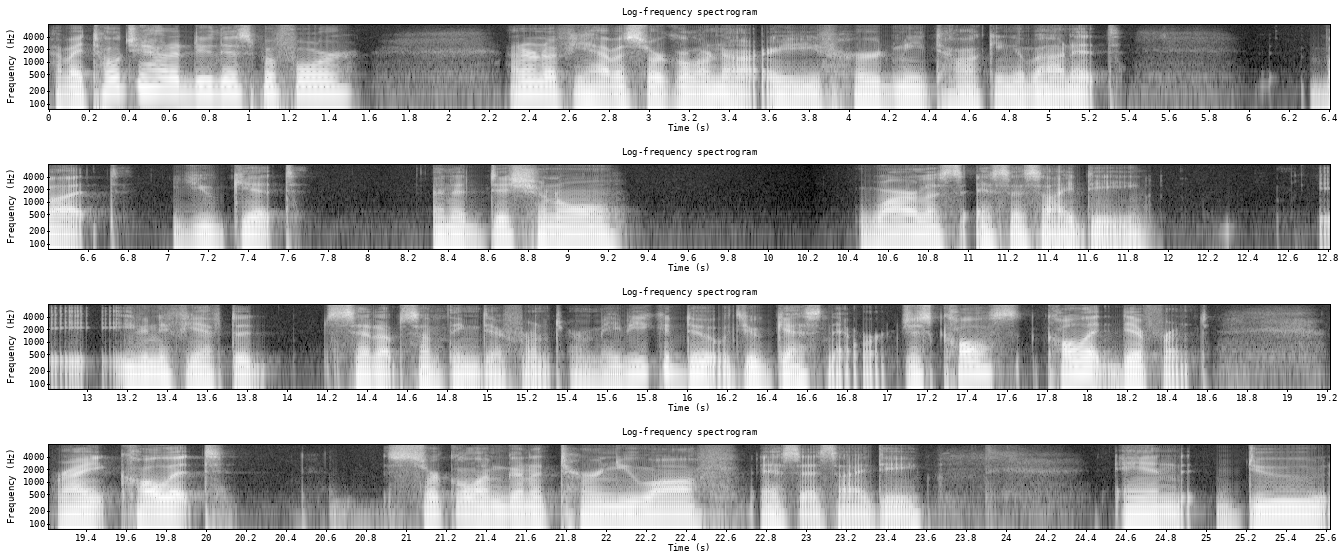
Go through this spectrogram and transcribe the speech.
have I told you how to do this before? I don't know if you have a Circle or not, or you've heard me talking about it, but you get an additional wireless SSID, even if you have to set up something different, or maybe you could do it with your guest network. Just call call it different, right? Call it circle. I'm going to turn you off SSID, and do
